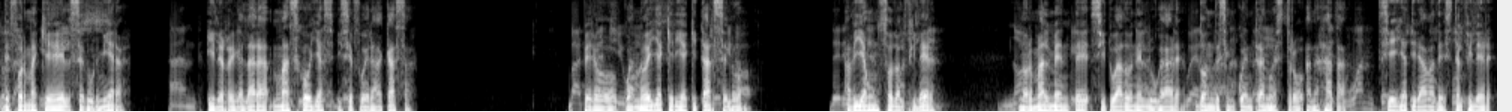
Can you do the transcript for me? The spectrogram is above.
de forma que él se durmiera y le regalara más joyas y se fuera a casa. Pero cuando ella quería quitárselo, había un solo alfiler, normalmente situado en el lugar donde se encuentra nuestro anahata. Si ella tiraba de este alfiler,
